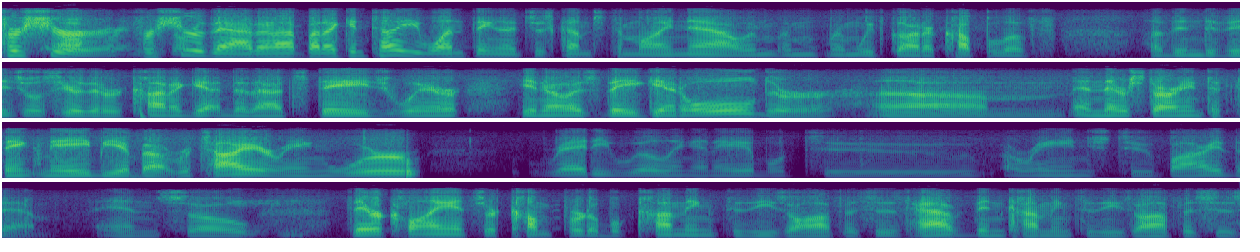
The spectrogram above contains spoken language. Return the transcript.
for sure, for sure that. And I, but I can tell you one thing that just comes to mind now, and, and we've got a couple of of individuals here that are kind of getting to that stage where you know as they get older um, and they're starting to think maybe about retiring, we're ready, willing, and able to arrange to buy them. And so mm-hmm. their clients are comfortable coming to these offices, have been coming to these offices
